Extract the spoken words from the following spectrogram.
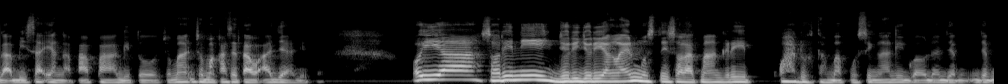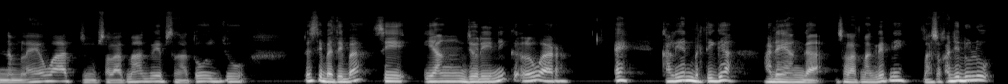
nggak bisa ya nggak apa-apa gitu. Cuma cuma kasih tahu aja gitu. Oh iya, sorry nih, juri-juri yang lain mesti sholat maghrib. Waduh, tambah pusing lagi. Gua udah jam jam 6 lewat, sholat maghrib setengah tujuh. Terus tiba-tiba si yang juri ini keluar. Eh, kalian bertiga ada yang nggak sholat maghrib nih, masuk aja dulu.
